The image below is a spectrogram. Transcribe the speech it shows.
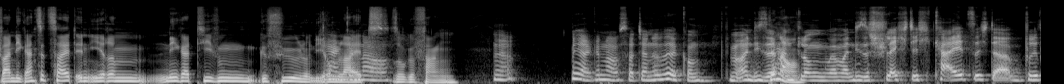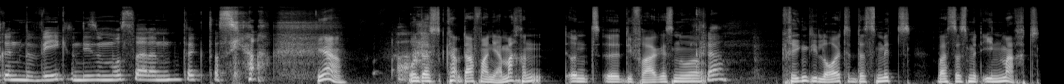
waren die ganze Zeit in ihrem negativen Gefühlen und ihrem ja, Leid genau. so gefangen. Ja. Ja, genau, es hat ja eine Wirkung. Wenn man diese genau. Handlung, wenn man diese Schlechtigkeit sich da drin bewegt, in diesem Muster, dann wirkt das ja. Ja. Ach. Und das kann, darf man ja machen. Und äh, die Frage ist nur, Klar. kriegen die Leute das mit, was das mit ihnen macht?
